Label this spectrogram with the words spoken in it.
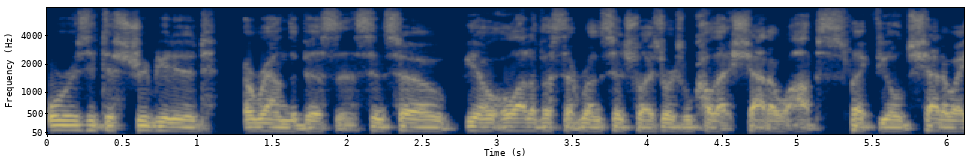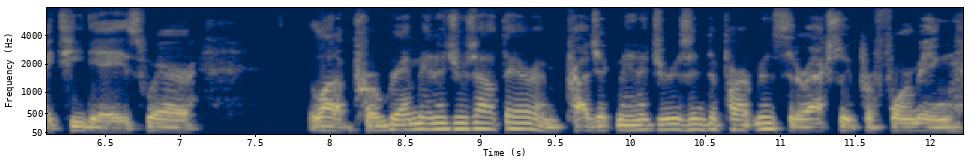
Or is it distributed around the business? And so, you know, a lot of us that run centralized orgs will call that shadow ops, like the old shadow IT days, where a lot of program managers out there and project managers in departments that are actually performing,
